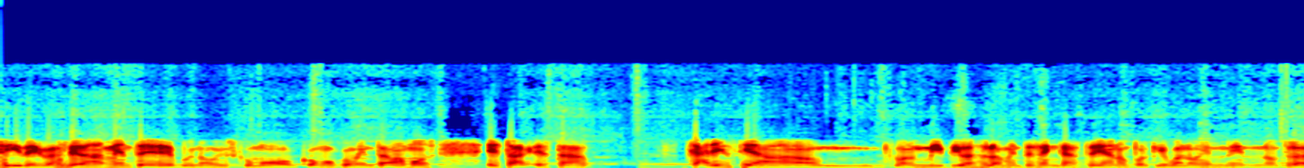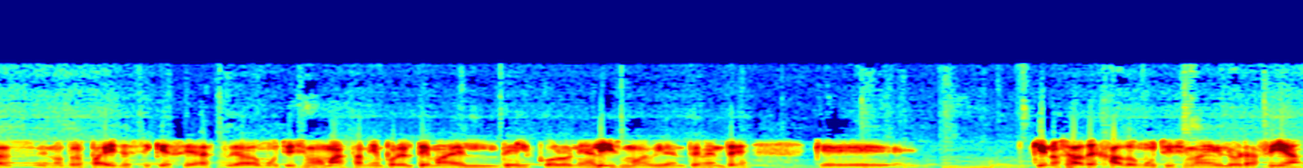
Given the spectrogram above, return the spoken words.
Sí, desgraciadamente, bueno, es como, como comentábamos, esta, esta carencia cognitiva solamente es en castellano porque bueno en, en otras en otros países sí que se ha estudiado muchísimo más también por el tema del, del colonialismo evidentemente que, que nos ha dejado muchísima bibliografía.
